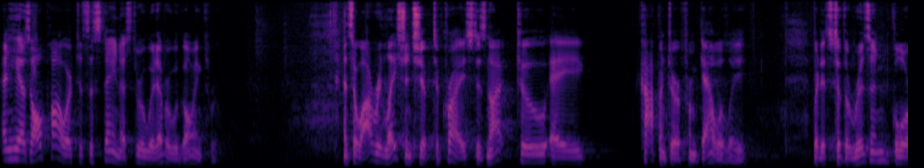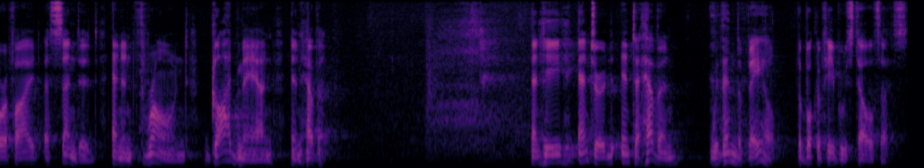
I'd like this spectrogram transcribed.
and he has all power to sustain us through whatever we're going through. And so our relationship to Christ is not to a carpenter from Galilee but it's to the risen, glorified, ascended, and enthroned God man in heaven. And he entered into heaven within the veil, the book of Hebrews tells us.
